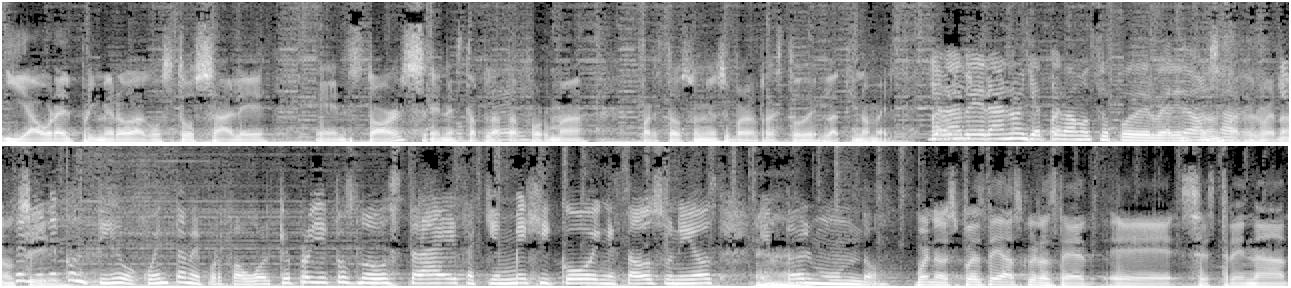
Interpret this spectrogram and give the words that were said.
Y ahora el primero de agosto sale en Stars, en esta plataforma para Estados Unidos y para el resto de Latinoamérica. Para verano ya te vamos a poder ver entonces. Para el ¿Quién verano, se sí. viene contigo? Cuéntame, por favor. ¿Qué proyectos nuevos traes aquí en México, en Estados Unidos, en todo el mundo? Bueno, después de As Good as Dead, eh, se estrena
